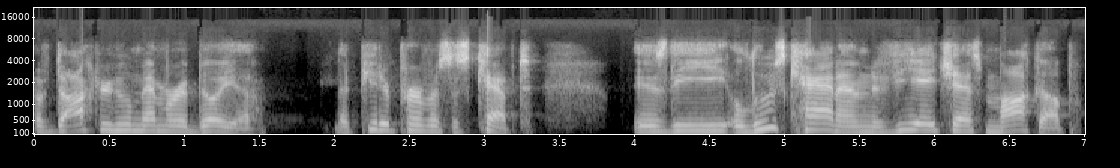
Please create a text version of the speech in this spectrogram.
of Doctor Who memorabilia that Peter Purves has kept is the loose cannon VHS mock up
